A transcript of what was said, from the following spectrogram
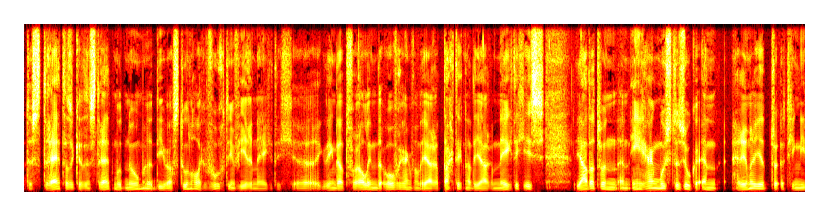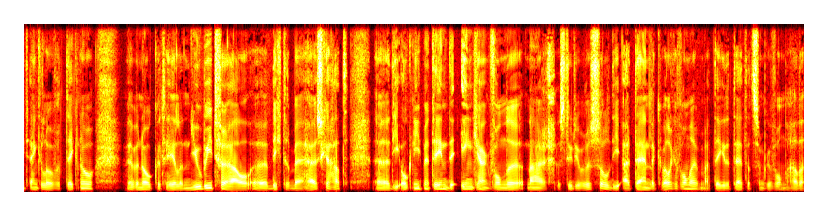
de, strijd, als ik het een strijd moet noemen, die was toen al gevoerd in 1994. Uh, eh, ik denk dat vooral in de overgang van de jaren 80 naar de jaren 90 is ja, dat we een, een ingang moesten zoeken. En herinner je, het, het ging niet enkel over techno. We hebben ook het hele Newbeat verhaal uh, dichter bij huis gehad, die ook niet meteen de ingang vonden naar Studio Brussel, die uiteindelijk wel gevonden hebben, maar tegen de tijd dat ze hem gevonden hadden,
